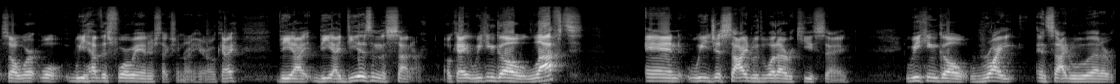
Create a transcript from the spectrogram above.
so we're, well, we have this four-way intersection right here. Okay, the the idea is in the center. Okay, we can go left, and we just side with whatever Keith's saying. We can go right and side with whatever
